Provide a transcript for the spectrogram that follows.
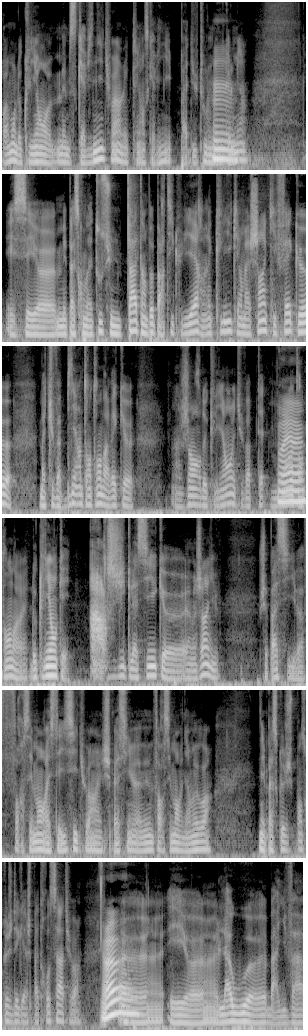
vraiment le client, même Scavini, tu vois, le client Scavini n'est pas du tout le même que le hmm. mien. Et c'est, euh, mais parce qu'on a tous une patte un peu particulière, un clic, un machin qui fait que bah, tu vas bien t'entendre avec euh, un genre de client et tu vas peut-être moins t'entendre. Le client qui est archi classique, machin, il, je sais pas s'il va forcément rester ici, tu vois. Je sais pas s'il va même forcément venir me voir mais parce que je pense que je dégage pas trop ça, tu vois. Euh, et euh, là où euh, bah, il va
